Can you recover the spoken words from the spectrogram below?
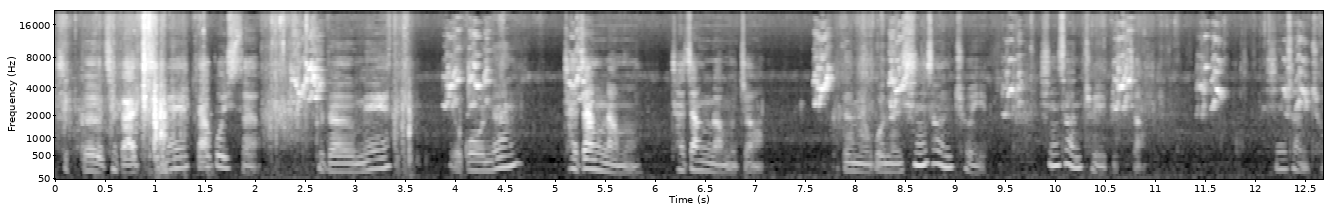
지금 제가 아침에 따고 있어요. 그 다음에 요거는 자작나무, 자작나무죠. 그 다음에 요거는 신선초잎, 신선초잎 있죠. 신선초.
